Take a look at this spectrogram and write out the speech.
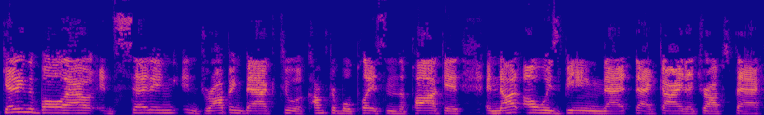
getting the ball out and setting and dropping back to a comfortable place in the pocket and not always being that, that guy that drops back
